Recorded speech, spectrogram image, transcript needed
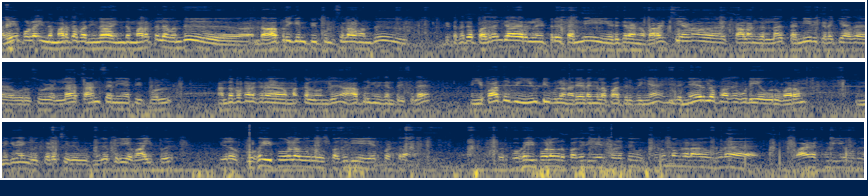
அதே போல இந்த மரத்தை பாத்தீங்களா? இந்த மரத்துல வந்து இந்த ஆப்பிரிக்கன் பீப்புள்ஸ் எல்லாம் வந்து கிட்டத்தட்ட பதினஞ்சாயிரம் லிட்டர் தண்ணி எடுக்கிறாங்க. வறட்சியான காலங்கள்ல தண்ணீர் கிடைக்காத ஒரு சூழல்ல தான்சானியா பீப்புள் அந்த பக்கம் இருக்கிற மக்கள் வந்து ஆப்பிரிக்கன் கண்ட்ரிஸில் நீங்கள் பார்த்துருப்பீங்க யூடியூப்பில் நிறைய இடங்களை பார்த்துருப்பீங்க. இது நேரில் பார்க்கக்கூடிய ஒரு வரம் இன்னைக்கு தான் எங்களுக்கு கிடைச்சது. ஒரு மிகப்பெரிய வாய்ப்பு. இதில் குகை போல ஒரு பகுதியை ஏற்படுத்துகிறாங்க ஒரு குகை போல ஒரு பகுதியை ஏற்படுத்தி ஒரு குடும்பங்களாக கூட வாழக்கூடிய ஒரு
